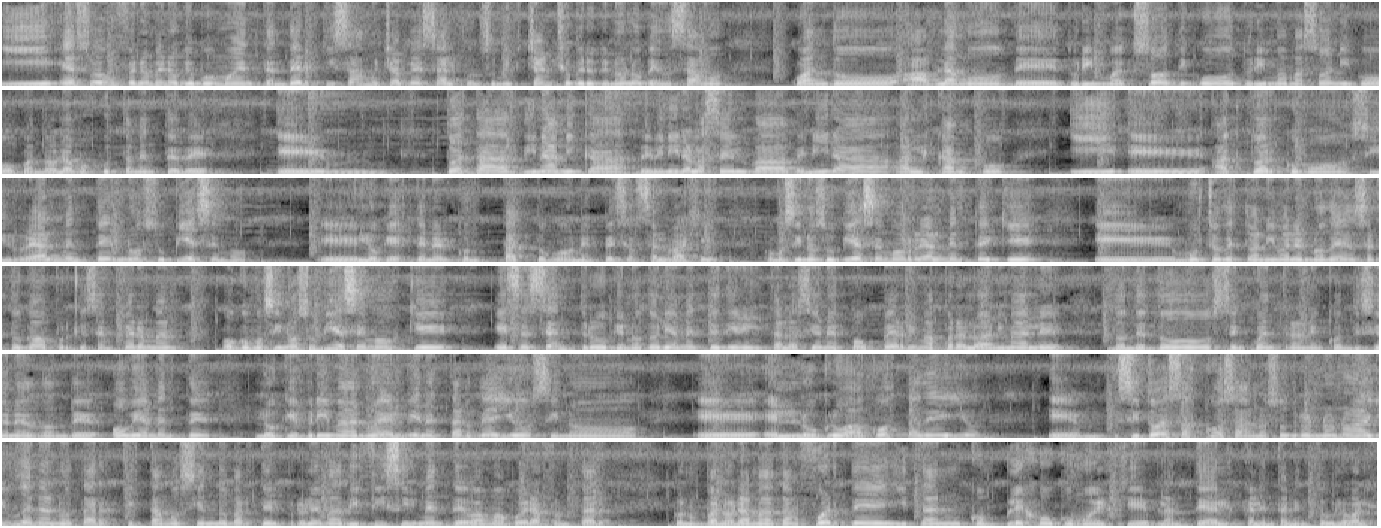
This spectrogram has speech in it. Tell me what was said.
Y eso es un fenómeno que podemos entender quizás muchas veces al consumir chancho, pero que no lo pensamos cuando hablamos de turismo exótico, turismo amazónico, cuando hablamos justamente de em, todas estas dinámicas de venir a la selva, venir al campo y eh, actuar como si realmente no supiésemos eh, lo que es tener contacto con especies salvajes, como si no supiésemos realmente que eh, muchos de estos animales no deben ser tocados porque se enferman, o como si no supiésemos que ese centro, que notoriamente tiene instalaciones paupérrimas para los animales, donde todos se encuentran en condiciones donde obviamente lo que prima no es el bienestar de ellos, sino eh, el lucro a costa de ellos. Eh, si todas esas cosas a nosotros no nos ayudan a notar que estamos siendo parte del problema, difícilmente vamos a poder afrontar con un panorama tan fuerte y tan complejo como el que plantea el calentamiento global.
